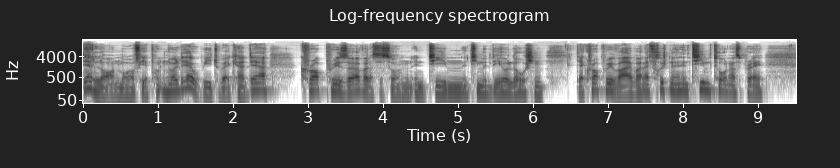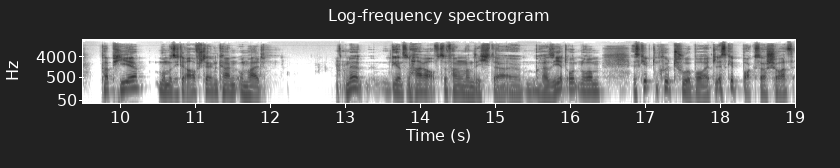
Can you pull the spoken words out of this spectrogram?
Der Lawnmower 4.0, der Weed Wacker, der Crop Preserver, das ist so ein intim, intime Deo-Lotion, der Crop Reviver, ein erfrischender Intim Toner Spray, Papier, wo man sich draufstellen kann, um halt ne, die ganzen Haare aufzufangen, man sich da äh, rasiert untenrum. Es gibt einen Kulturbeutel, es gibt Boxershorts,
